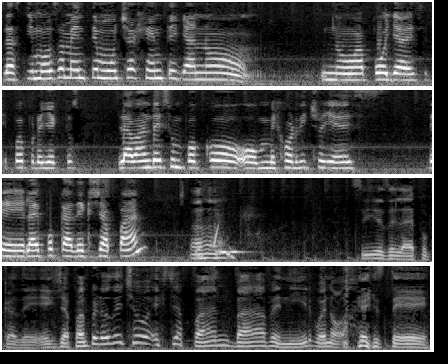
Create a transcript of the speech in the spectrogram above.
lastimosamente mucha gente ya no, no apoya ese tipo de proyectos. La banda es un poco, o mejor dicho, ya es de la época de Ex Japan. Ajá. Sí, es de la época de Ex Japan, pero de hecho Ex Japan va a venir, bueno, este,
